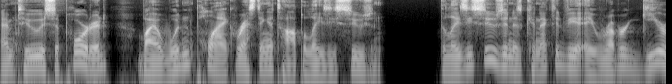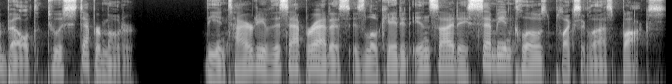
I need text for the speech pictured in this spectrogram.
M2 is supported by a wooden plank resting atop a Lazy Susan. The Lazy Susan is connected via a rubber gear belt to a stepper motor. The entirety of this apparatus is located inside a semi-enclosed plexiglass box.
